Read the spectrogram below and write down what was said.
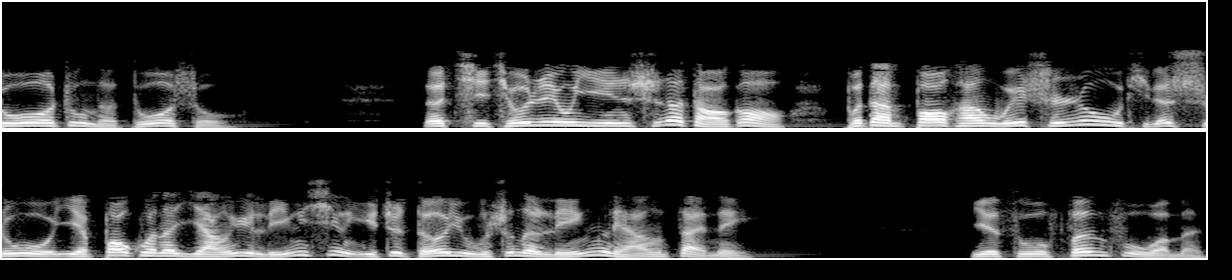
多种的多收。那祈求日用饮食的祷告。不但包含维持肉体的食物，也包括那养育灵性以致得永生的灵粮在内。耶稣吩咐我们，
